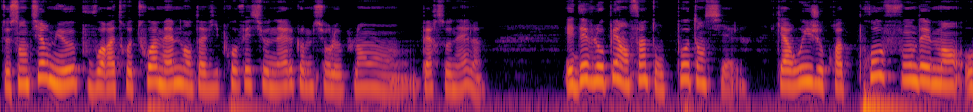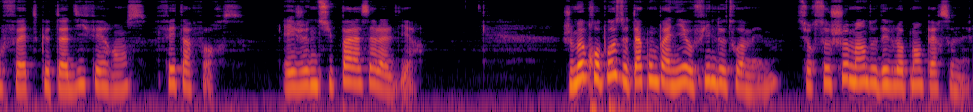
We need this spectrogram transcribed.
te sentir mieux, pouvoir être toi-même dans ta vie professionnelle comme sur le plan personnel, et développer enfin ton potentiel. Car oui, je crois profondément au fait que ta différence fait ta force. Et je ne suis pas la seule à le dire. Je me propose de t'accompagner au fil de toi-même sur ce chemin de développement personnel.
